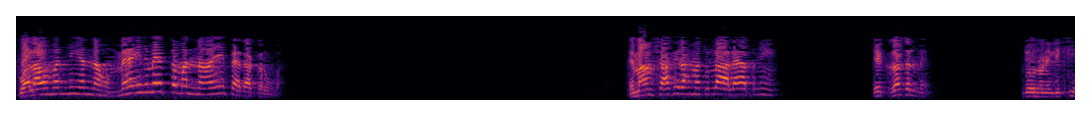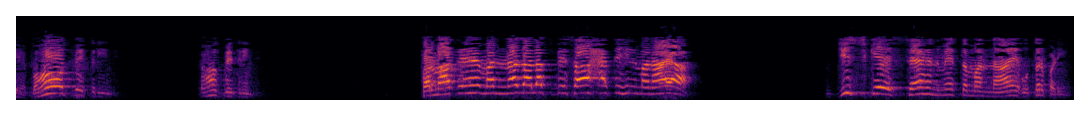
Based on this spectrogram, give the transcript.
ولا منی ان ہوں میں ان میں تمنائیں پیدا کروں گا۔ امام شافی رحمت اللہ علیہ اپنی ایک غزل میں جو انہوں نے لکھی ہے، بہت بہترین ہے، بہت بہترین ہے۔ فرماتے ہیں، من نزلت بساحت ہل منایا جس کے سہن میں تمنائیں اتر پڑی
